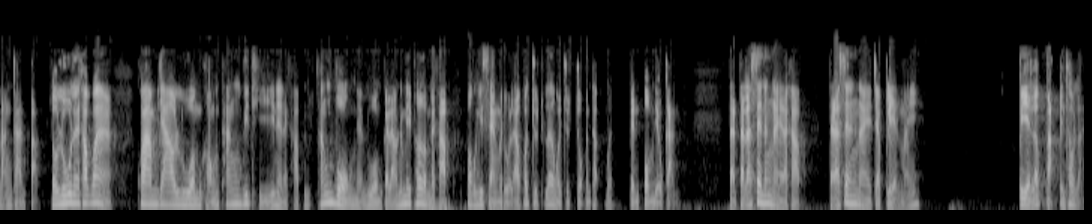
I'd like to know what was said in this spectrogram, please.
หลังการปรับ เรารู้นะครับว่าความยาวรวมของทั้งวิถีเนี่ยนะครับทั้งวงเนี่ยรวมกันแล้วนี่ไม่เพิ่มนะครับเพราะเมื่อกี้แซงมาดูแล้วเพราะจุดเริ่มกับจุดจบมันเป็นปมเดียวกัน แต่แต่ละเส้นข้างในล่ะครับ แต่ละเส้นข้างในจะเปลี่ยนไหมเปลี่ยนแล้วปรับเป็นเท่าไหร่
